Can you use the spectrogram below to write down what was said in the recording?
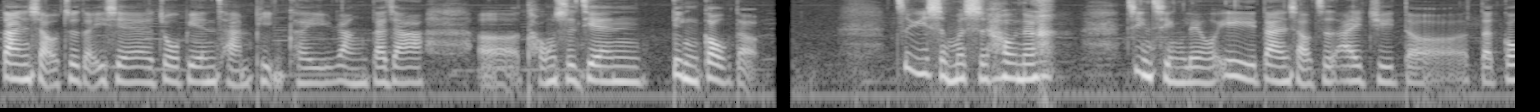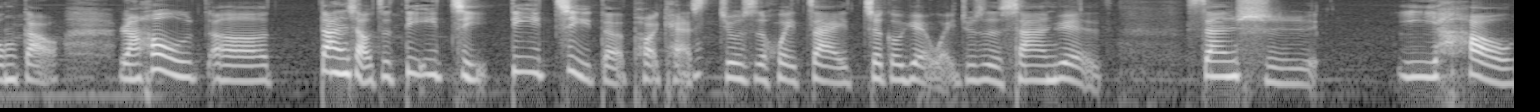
蛋小子的一些周边产品可以让大家呃同时间订购的。至于什么时候呢？敬请留意蛋小智 IG 的的公告，然后呃。大人小智第一季第一季的 podcast 就是会在这个月尾，就是三月三十一号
